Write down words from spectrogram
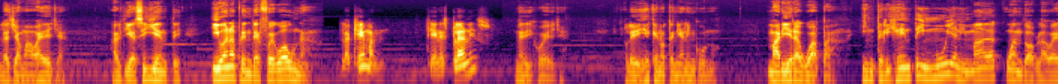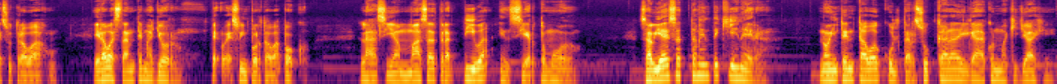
las llamaba ella. Al día siguiente iban a prender fuego a una. La queman. ¿Tienes planes? me dijo ella. Le dije que no tenía ninguno. Mari era guapa, inteligente y muy animada cuando hablaba de su trabajo. Era bastante mayor, pero eso importaba poco. La hacía más atractiva en cierto modo. Sabía exactamente quién era. No intentaba ocultar su cara delgada con maquillaje,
